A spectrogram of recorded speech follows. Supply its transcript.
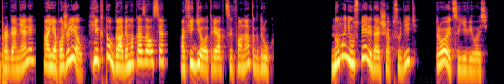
прогоняли, а я пожалел. И кто гадом оказался? Офигел от реакции фанаток друг. Но мы не успели дальше обсудить. Троица явилась.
